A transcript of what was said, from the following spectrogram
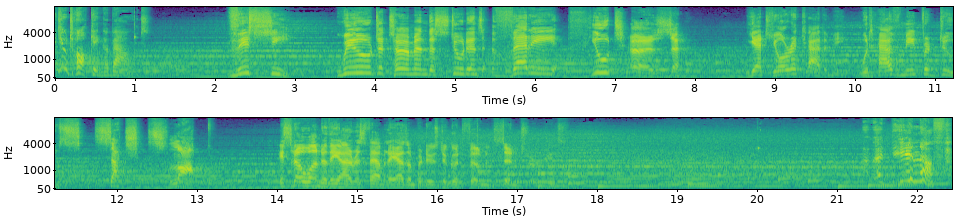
Wh- What are you talking about? This scene will determine the students' very futures. Yet your academy would have me produce such slop. It's no wonder the Iris family hasn't produced a good film in centuries. Uh, enough!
